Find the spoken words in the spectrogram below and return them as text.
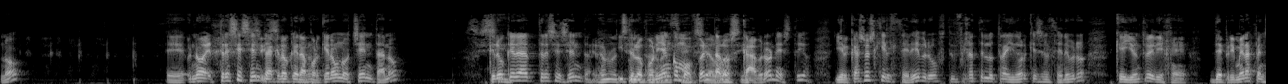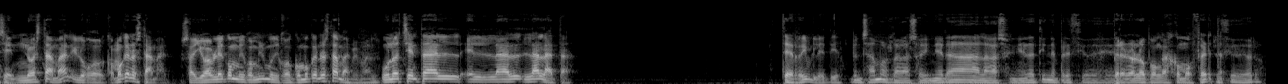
¿no? Eh, no, eh, 3.60 Sí, sí, creo que era, claro. porque era un 80, ¿no? Creo sí. que era 360. Era y te lo 80, ponían como oferta, los cabrones, tío. Y el caso es que el cerebro, tú fíjate lo traidor que es el cerebro, que yo entré y dije, de primeras pensé, no está mal. Y luego, ¿cómo que no está mal? O sea, yo hablé conmigo mismo y digo, ¿cómo que no está mal? Mal. Un 80 el- el- la, la lata. Terrible, tío. Pensamos, la gasolinera, la gasolinera tiene precio de, Pero no lo pongas como oferta. precio de oro.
